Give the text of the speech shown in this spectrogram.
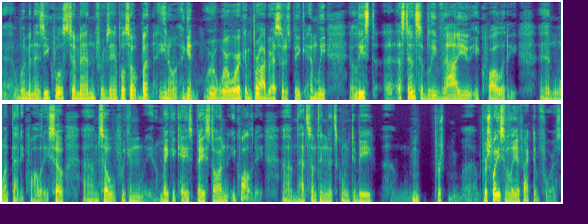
uh, women as equals to men, for example. So, but, you know, again, we're, we're a work in progress, so to speak, and we at least uh, ostensibly value equality and want that equality. So, um, so if we can you know, make a case based on equality, um, that's something that's going to be um, uh, persuasively effective for us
